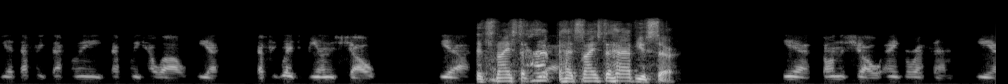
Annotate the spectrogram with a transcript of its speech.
yeah, definitely, definitely, definitely. Hello. Yeah, definitely great to be on the show. Yeah, It's nice to have it's nice to have you, sir. yeah, on the show, Anchor FM. Yeah,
